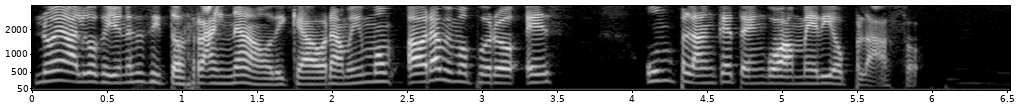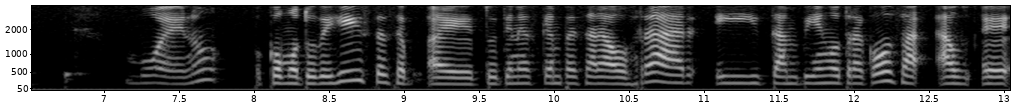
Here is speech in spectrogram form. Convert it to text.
no es algo que yo necesito right now, de que ahora mismo, ahora mismo, pero es un plan que tengo a medio plazo. Bueno, como tú dijiste, eh, tú tienes que empezar a ahorrar y también otra cosa, eh,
